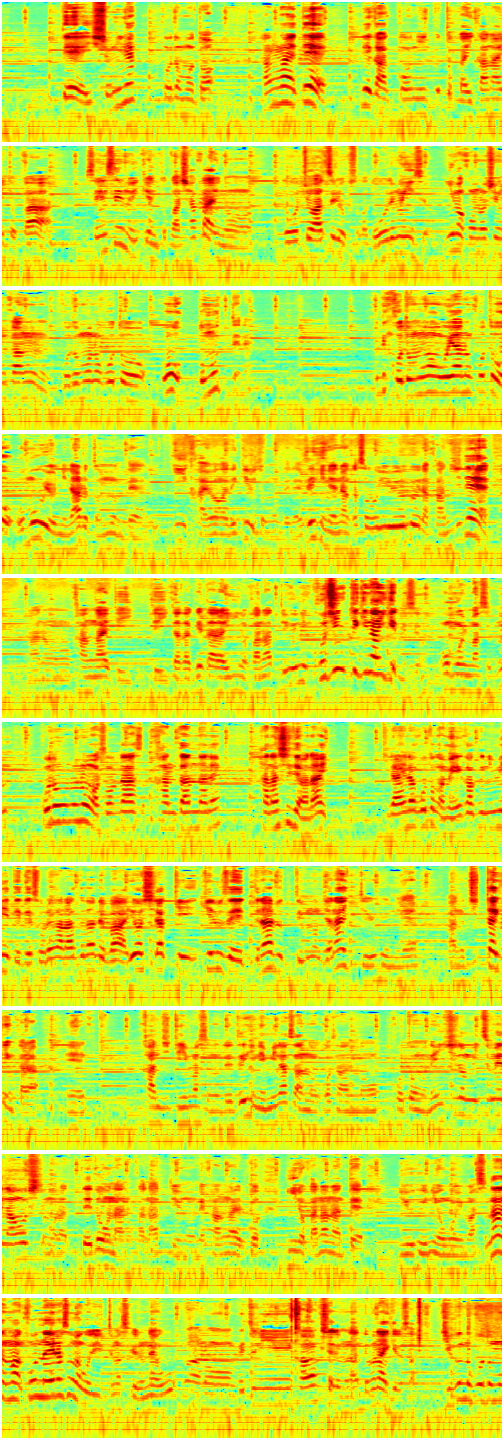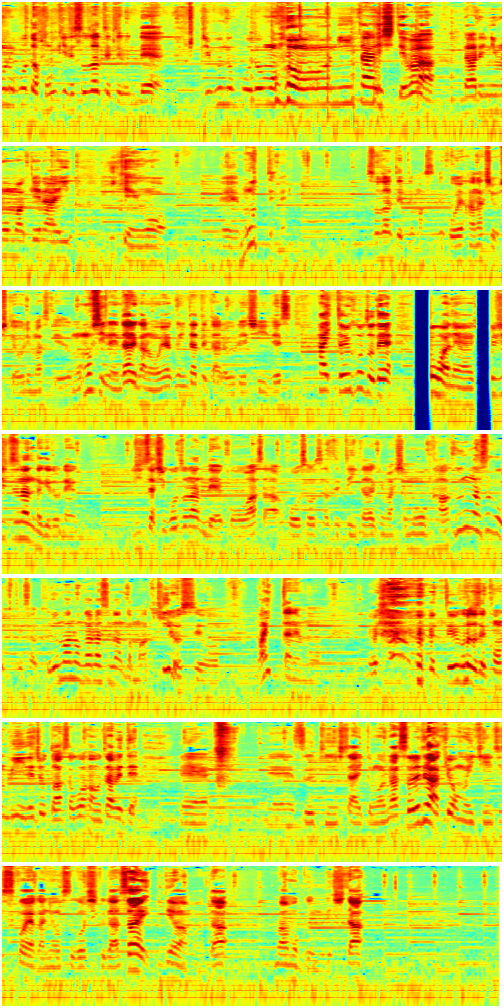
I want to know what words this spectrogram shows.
て一緒にね子供と考えてで学校に行くとか行かないとか先生の意見とか社会の同調圧力とかどうでもいいんですよ。今この瞬間子供のことを思ってねで子供は親のことを思うようになると思うんでいい会話ができると思うんでね是非ねなんかそういう風な感じで、あのー、考えていっていただけたらいいのかなっていう風に個人的な意見ですよ。思いますん。子供の脳はそんな簡単なね話ではない。嫌いなことが明確に見えててそれがなくなればよしラッキーいけるぜってなるっていうもんじゃないっていう風にねあの実体験から、えー感じていますのでぜひね皆さんのお子さんのこともね一度見つめ直してもらってどうなのかなっていうのをね考えるといいのかななんていうふうに思います。なまあこんな偉そうなこと言ってますけどねあの別に科学者でも何でもないけどさ自分の子供のことは本気で育ててるんで自分の子供に対しては誰にも負けない意見を、えー、持ってね育ててますんでこういう話をしておりますけれどももしね誰かのお役に立てたら嬉しいです。はいということで今日はね終日なんだけどね実は仕事なんでこう朝放送させていただきましてもう花粉がすごくてさ車のガラスなんか真っ黄色っすよ。参ったねもう。ということでコンビニでちょっと朝ごはんを食べて、えーえー、通勤したいと思います。それでは今日も一日健やかにお過ごしください。ではまた。マモくんでした。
